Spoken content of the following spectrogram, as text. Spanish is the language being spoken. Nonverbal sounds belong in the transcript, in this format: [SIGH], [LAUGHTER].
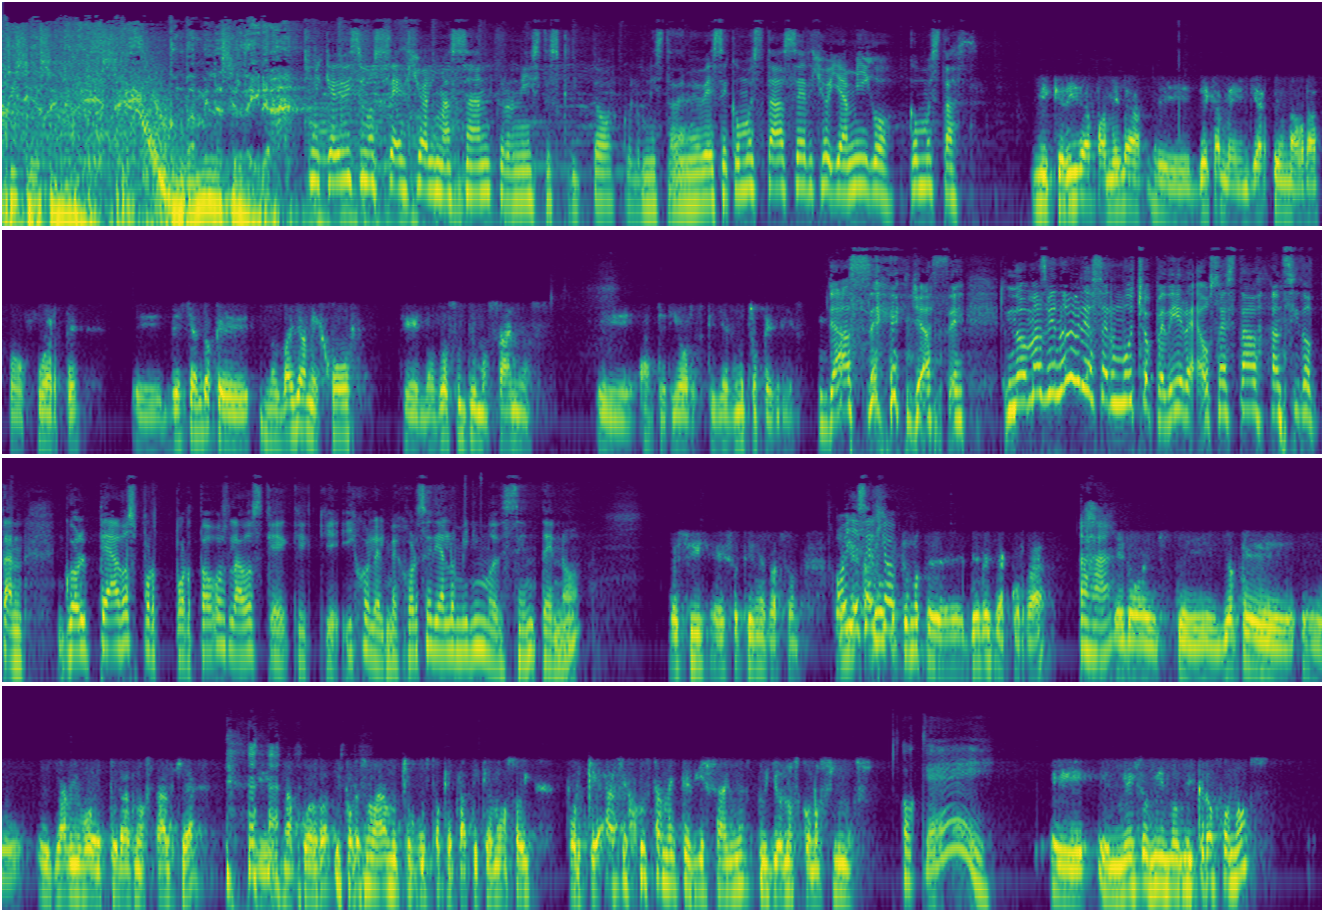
Noticias MBS con Pamela Cerdeira. Mi queridísimo Sergio Almazán, cronista, escritor, columnista de MBS. ¿Cómo estás, Sergio? Y amigo, ¿cómo estás? Mi querida Pamela, eh, déjame enviarte un abrazo fuerte, eh, deseando que nos vaya mejor que los dos últimos años eh, anteriores, que ya es mucho pedir. Ya sé, [LAUGHS] ya sé. No, más bien no debería ser mucho pedir. O sea, estado, [LAUGHS] han sido tan golpeados por, por todos lados que, que, que, híjole, el mejor sería lo mínimo decente, ¿no? Pues sí, eso tienes razón. Oye, Sergio. Algo que tú no te debes de acordar, Ajá. pero este, yo que eh, ya vivo de puras nostalgias, [LAUGHS] eh, me acuerdo, y por eso me da mucho gusto que platiquemos hoy, porque hace justamente 10 años tú y yo nos conocimos. Ok. Eh, en esos mismos micrófonos,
